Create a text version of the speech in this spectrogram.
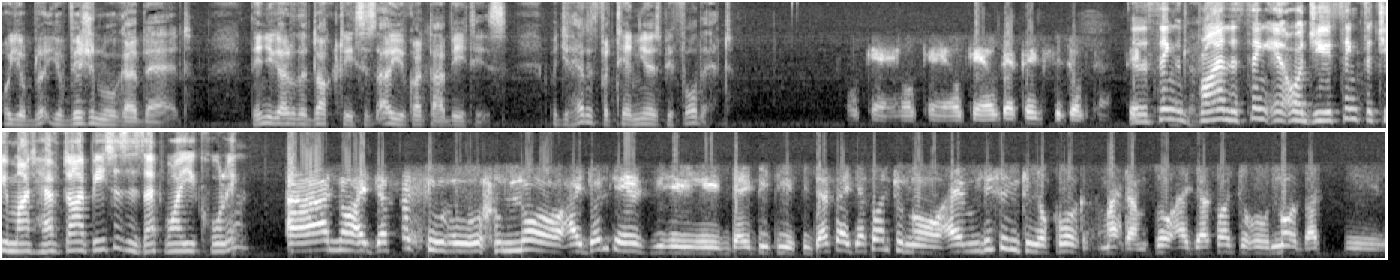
or your, your vision will go bad. Then you go to the doctor, he says, Oh, you've got diabetes. But you'd had it for 10 years before that. Okay, okay, okay, okay. Thanks, doctor. So the thing, Okay. Brian, the thing, or do you think that you might have diabetes? Is that why you're calling? Uh, no, I just want to know. I don't have uh, diabetes. Just I just want to know. I'm listening to your program, madam. So I just want to know that uh,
